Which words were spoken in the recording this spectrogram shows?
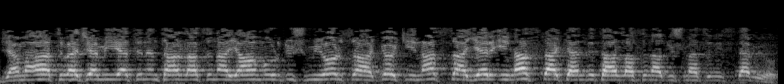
Cemaat ve cemiyetinin tarlasına yağmur düşmüyorsa, gök inatsa, yer inatsa kendi tarlasına düşmesini istemiyor.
